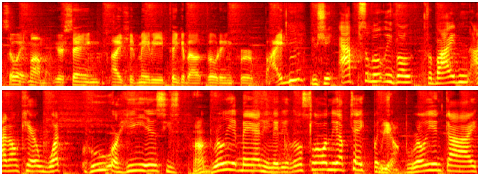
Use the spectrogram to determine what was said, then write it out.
So, wait, Mama, you're saying I should maybe think about voting for Biden? You should absolutely vote for Biden. I don't care what, who or he is. He's Huh? a brilliant man. He may be a little slow in the uptake, but he's Yeah. a brilliant guy.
